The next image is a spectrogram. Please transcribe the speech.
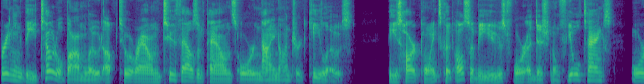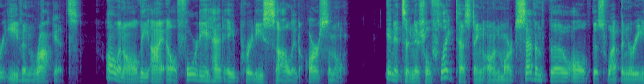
bringing the total bomb load up to around 2,000 pounds or 900 kilos. These hardpoints could also be used for additional fuel tanks or even rockets. All in all, the IL-40 had a pretty solid arsenal. In its initial flight testing on March 7th, though, all of this weaponry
